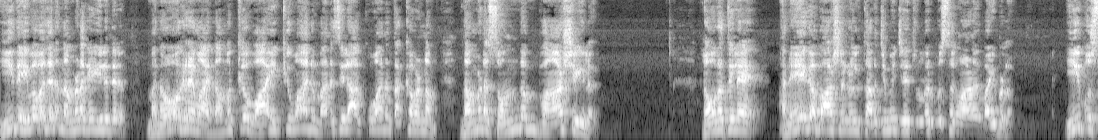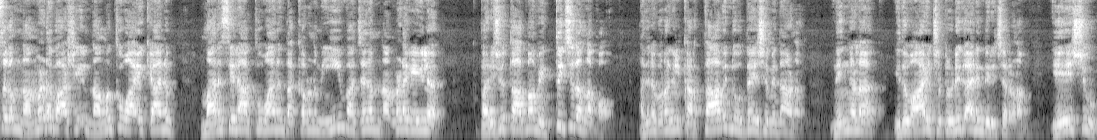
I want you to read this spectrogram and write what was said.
ഈ ദൈവവചനം നമ്മുടെ കയ്യിൽ മനോഹരമായി നമുക്ക് വായിക്കുവാനും മനസ്സിലാക്കുവാനും തക്കവണ്ണം നമ്മുടെ സ്വന്തം ഭാഷയിൽ ലോകത്തിലെ അനേക ഭാഷകളിൽ തർജമ ചെയ്തിട്ടുള്ള ഒരു പുസ്തകമാണ് ബൈബിൾ. ഈ പുസ്തകം നമ്മുടെ ഭാഷയിൽ നമുക്ക് വായിക്കാനും മനസ്സിലാക്കുവാനും തക്കവണ്ണം ഈ വചനം നമ്മുടെ കയ്യിൽ പരിശുദ്ധാത്മാവ് എത്തിച്ചു തന്നപ്പോ അതിന് പുറകിൽ കർത്താവിന്റെ ഉദ്ദേശം ഇതാണ്. നിങ്ങൾ ഇത് വായിച്ചിട്ട് ഒരു കാര്യം തിരിച്ചറിയണം. യേശു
